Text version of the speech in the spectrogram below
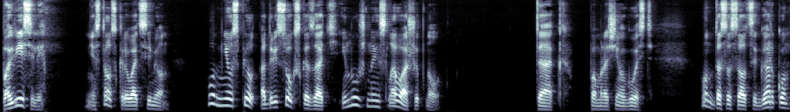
«Повесили», – не стал скрывать Семен. Он мне успел адресок сказать и нужные слова шепнул. «Так», – помрачнел гость. Он дососал цигарку,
